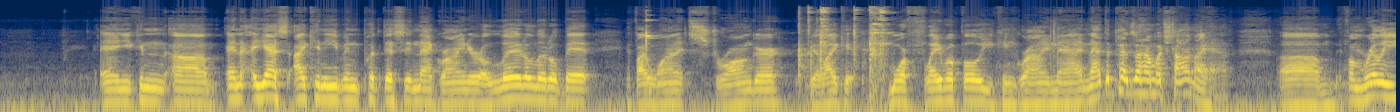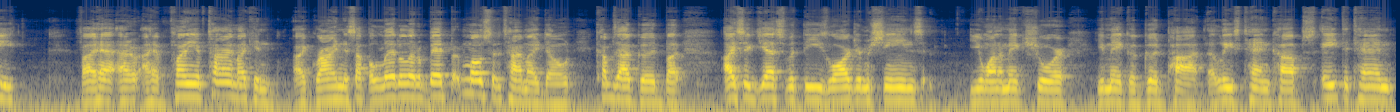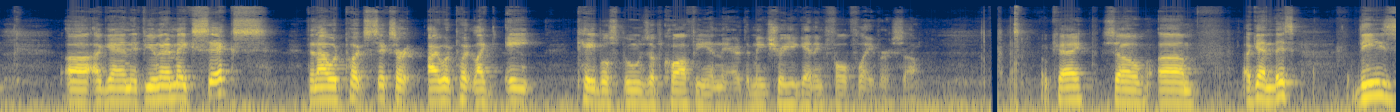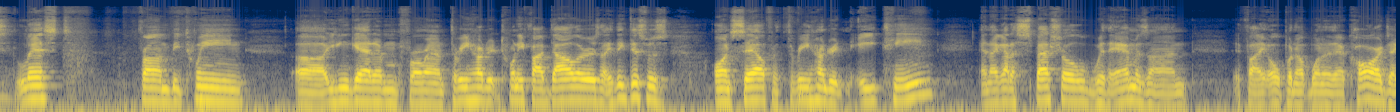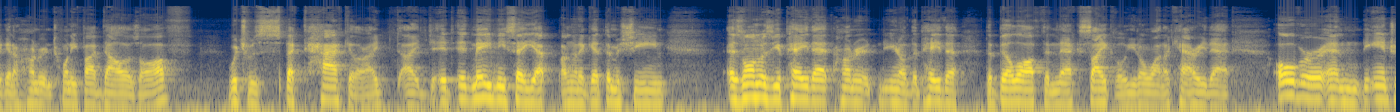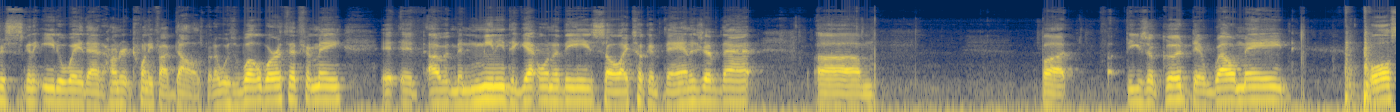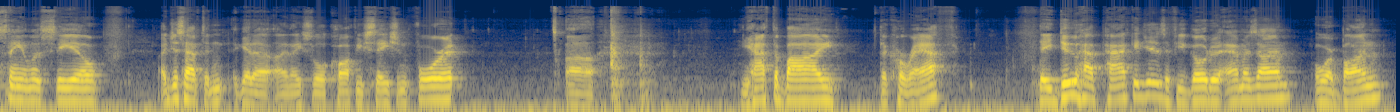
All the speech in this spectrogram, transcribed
And you can um, and yes I can even put this in that grinder a little little bit if I want it stronger. If you like it more flavorful you can grind that. And that depends on how much time I have. Um, if I'm really if I, ha I have plenty of time I can I grind this up a little little bit but most of the time I don't comes out good but I suggest with these larger machines you want to make sure you make a good pot at least 10 cups 8 to 10 uh, again if you're going to make six then I would put six or I would put like eight tablespoons of coffee in there to make sure you're getting full flavor. So, okay. So, um, again, this, these list from between, uh, you can get them for around $325. I think this was on sale for 318 and I got a special with Amazon. If I open up one of their cards, I get $125 off which was spectacular. I, I it, it made me say, "Yep, I'm going to get the machine." As long as you pay that hundred, you know, to pay the the bill off the next cycle, you don't want to carry that over, and the interest is going to eat away that 125 dollars. But it was well worth it for me. It, it I've been meaning to get one of these, so I took advantage of that. Um, but these are good. They're well made, all stainless steel. I just have to get a, a nice little coffee station for it. Uh, you have to buy the carafe. They do have packages if you go to Amazon or Bunn.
